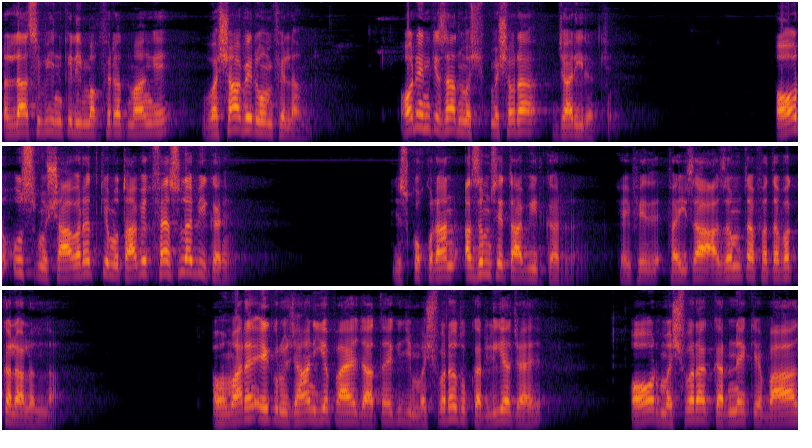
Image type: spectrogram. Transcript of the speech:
اللہ سے بھی ان کے لیے مغفرت مانگیں۔ وشاور روم فلم اور ان کے ساتھ مشورہ جاری رکھیں اور اس مشاورت کے مطابق فیصلہ بھی کریں جس کو قرآن عزم سے تعبیر کر رہا ہے کہ فیضہ اعظم تھا فتح اللہ۔ اب ہمارا ایک رجحان یہ پایا جاتا ہے کہ جی مشورہ تو کر لیا جائے اور مشورہ کرنے کے بعد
